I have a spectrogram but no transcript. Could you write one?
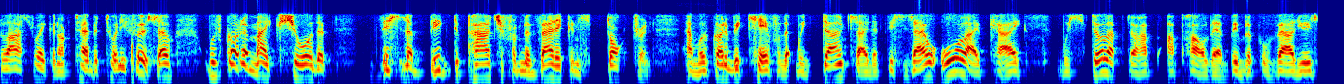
last week on October 21st. So we've got to make sure that this is a big departure from the Vatican's doctrine, and we've got to be careful that we don't say that this is all okay. We still have to up- uphold our biblical values,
